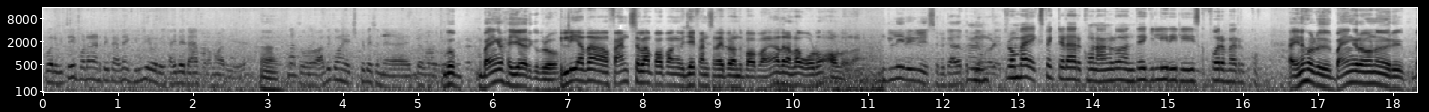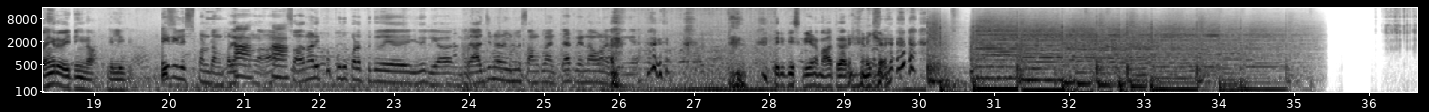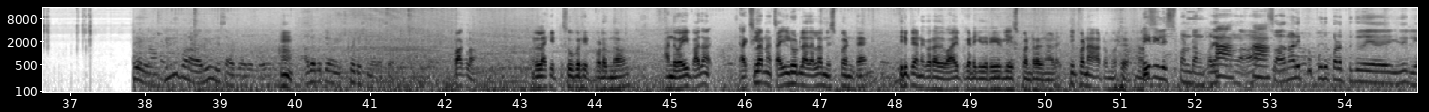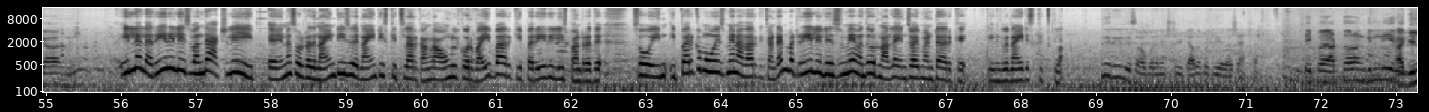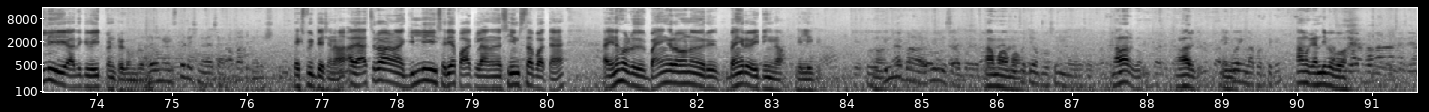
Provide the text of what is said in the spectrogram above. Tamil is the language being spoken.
இப்போ ஒரு விஜய் படம் எடுத்துக்கிட்டாலே கில்லி ஒரு ஹைலைட்டான படமா இருக்கு. ஸோ அதுக்கும் எக்ஸ்பெக்டேஷன் இப்போ பயங்கர ஹையாக இருக்குது ப்ரோ இல்லையா தான் ஃபேன்ஸ் எல்லாம் பார்ப்பாங்க விஜய் ஃபேன்ஸ் நிறைய பேர் வந்து பார்ப்பாங்க. அது நல்லா ஓடும் அவ்வளோதான் கில்லி ரிலீஸ் இருக்கு. அதை பற்றி உங்களுடைய ரொம்ப எக்ஸ்பெக்டடாக இருக்கும். நாங்களும் வந்து கில்லி ரிலீஸ்க்கு போகிற மாதிரி இருக்கும். என்ன சொல்கிறது பயங்கரமான ஒரு பயங்கர வெயிட்டிங் தான் கில்லிக்கு. ரீரிலீஸ் பண்ணுறாங்க பழைய. படம்லாம். ஸோ அதனால இப்போ புது படத்துக்கு இது இல்லையா? இந்த அர்ஜுன் வில்லு சாங்லாம் தேட்டர் என்ன ஆகும்னு நினைக்கிறீங்க? திருப்பி ஸ்க்ரீனை மாற்றுவாருன்னு நினைக்கிறேன். ரீலீஸ் அதை பற்றி அவங்க எக்ஸ்பெக்டேஷன் சார் பார்க்கலாம். நல்லா ஹிட் சூப்பர் ஹிட் படம் தான். அந்த வைப் அதான். ஆக்சுவலாக நான் சைல்ட்ஹுட்டில் அதெல்லாம் மிஸ் பண்ணிட்டேன். திருப்பி எனக்கு ஒரு அது வாய்ப்பு கிடைக்குது ரீ ரிலீஸ் பண்ணுறதுனால இப்போ நான் ஆட்டம் போடுறேன். ரீரிலீஸ் பண்ணுறாங்க பழைய அதனால இப்போ புது படத்துக்கு இது இல்லையா? இல்லை இல்லை ரீ ரிலீஸ் வந்து ஆக்சுவலி என்ன சொல்கிறது நைன்டிஸ் நைன்டிஸ் கிட்ஸ்லாம் இருக்காங்களா அவங்களுக்கு ஒரு வைபாக இருக்குது இப்போ ரீ ரிலீஸ் பண்ணுறது ஸோ இப்போ இருக்க மூவிஸுமே நல்லா இருக்கு கண்டென்ட் பட் ரீ ரிலீஸுமே வந்து ஒரு நல்ல என்ஜாய்மெண்ட்டாக இருக்குது எங்களுக்கு நைன்டிஸ் கிட்ஸ்க்குலாம் ரீலீஸ் ஆக போகுது நெக்ஸ்ட் வீக் அதை பற்றி ஏதாச்சும் சார் இப்போ அடுத்த வாரம் கில்லி நான் கில்லி அதுக்கு வெயிட் பண்ணிருக்கேன் ப்ரோ எக்ஸ்பெக்டேஷன் அது ஆக்சுவலாக நான் கில்லி சரியாக பார்க்கல அந்த சீன்ஸ் தான் பார்த்தேன். என்ன சொல்கிறது பயங்கரமான ஒரு பயங்கர வெயிட்டிங் தான் கில்லிக்கு. ஆமாம் ஆமாம் பற்றி உங்கள் ஒப்பீனியன் சார் நல்லா இருக்கும் நல்லா இருக்கு நீங்கள் போவீங்களா படத்துக்கு? ஆமாம் கண்டிப்பாக போவோம்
